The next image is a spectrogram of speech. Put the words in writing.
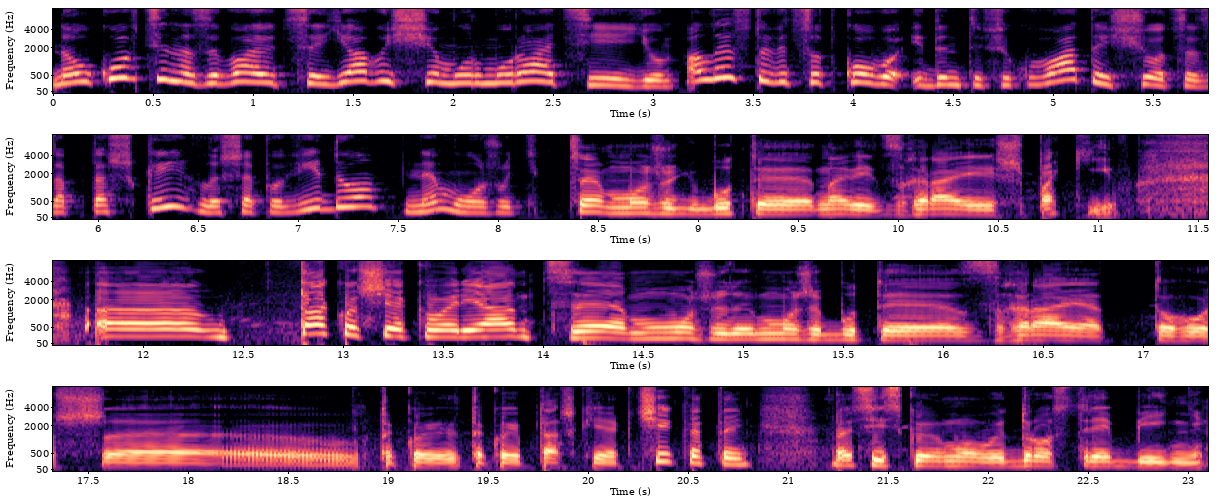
Науковці називають це явище мурмурацією, але стовідсотково ідентифікувати, що це за пташки, лише по відео не можуть. Це можуть бути навіть зграї шпаків. Е, також як варіант, це може, може бути зграя того ж е, такої, такої пташки, як чикатень, російською мовою дрострябінник.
